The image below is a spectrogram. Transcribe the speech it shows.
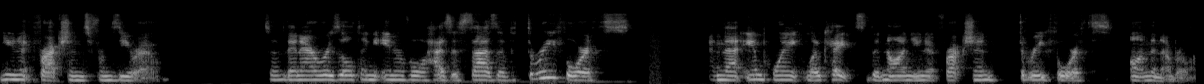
unit fractions from zero. So then our resulting interval has a size of 3 fourths and that endpoint locates the non-unit fraction 3 fourths on the number line.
